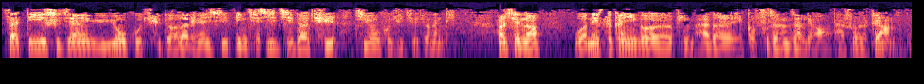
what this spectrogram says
在第一时间与用户取得了联系，并且积极的去替用户去解决问题？而且呢，我那次跟一个品牌的一个负责人在聊，他说是这样子的，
